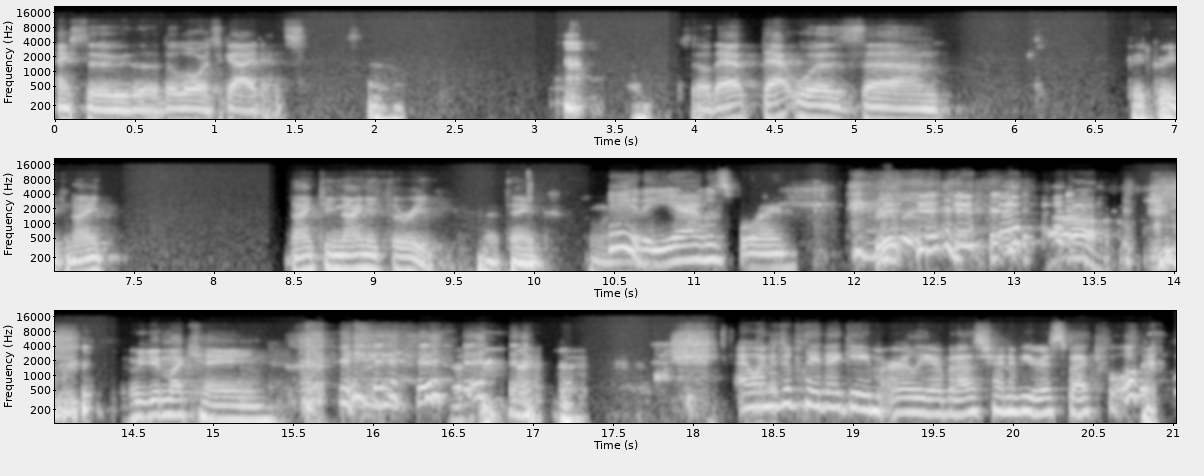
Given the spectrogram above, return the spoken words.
thanks, to the, the Lord's guidance. So, so, that that was um, good grief, 1993, I think. Hey, the year I was born. Really? oh, let me get my cane. I wanted to play that game earlier, but I was trying to be respectful.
